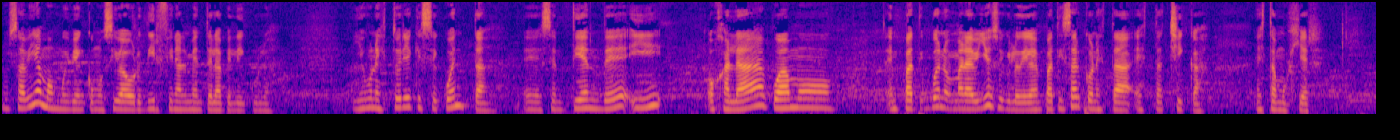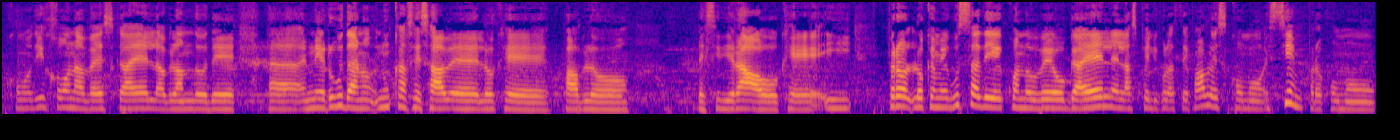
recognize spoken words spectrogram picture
No sabíamos muy bien cómo se iba a urdir finalmente la película. Y es una historia que se cuenta, eh, se entiende y ojalá podamos empati bueno, maravilloso que lo diga, empatizar con esta esta chica, esta mujer. Como dijo una vez Gael hablando de eh, Neruda, no- nunca se sabe lo que Pablo decidirá o que... Y, pero lo que me gusta de cuando veo Gael en las películas de Pablo es como es siempre como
